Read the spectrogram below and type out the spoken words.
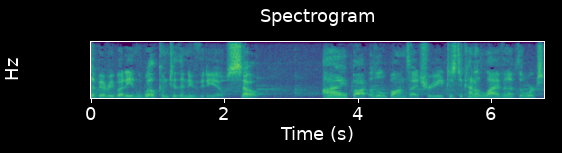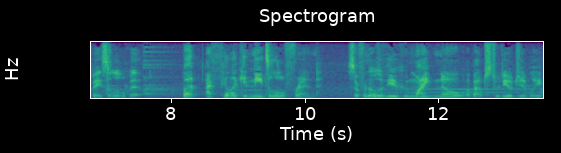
up everybody and welcome to the new video. So, I bought a little bonsai tree just to kind of liven up the workspace a little bit. But I feel like it needs a little friend. So for those of you who might know about Studio Ghibli,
